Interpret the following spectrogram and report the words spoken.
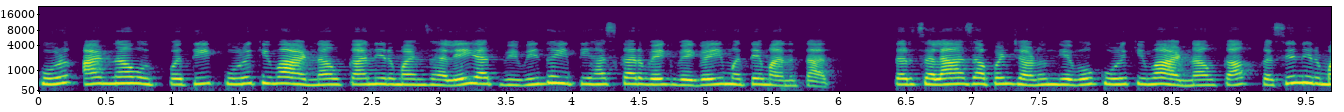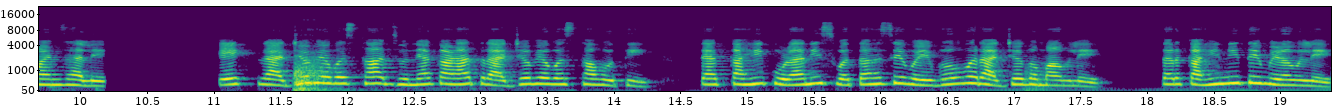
कुळ आडनाव उत्पत्ती कुळ किंवा आडनाव का निर्माण झाले यात विविध इतिहासकार वेगवेगळी मते मानतात. तर चला आज आपण जाणून घेऊ कुळ किंवा आडनाव का कसे निर्माण झाले. एक राज्यव्यवस्था. जुन्या काळात राज्यव्यवस्था होती. त्यात काही कुळांनी स्वतःचे वैभव व राज्य गमावले. तर काहींनी ते मिळवले.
